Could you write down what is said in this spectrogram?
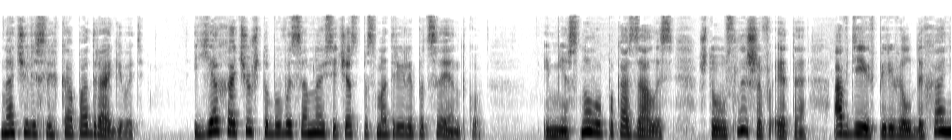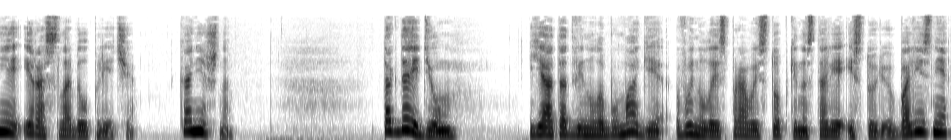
начали слегка подрагивать. «Я хочу, чтобы вы со мной сейчас посмотрели пациентку». И мне снова показалось, что, услышав это, Авдеев перевел дыхание и расслабил плечи. «Конечно». «Тогда идем». Я отодвинула бумаги, вынула из правой стопки на столе историю болезни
